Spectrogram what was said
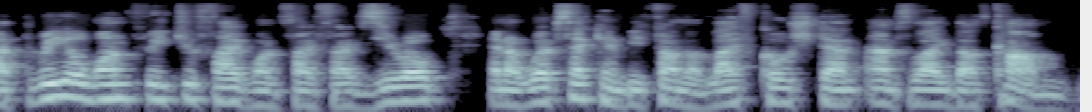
at 301-325-1550, and our website can be found at lifecoachdanamzallag.com.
